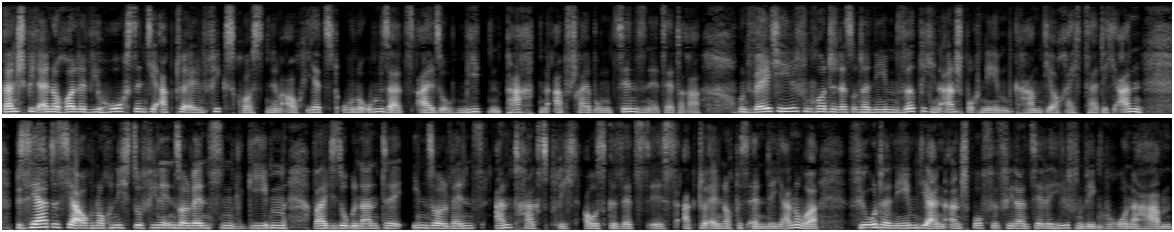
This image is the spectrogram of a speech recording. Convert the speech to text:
Dann spielt eine Rolle, wie hoch sind die aktuellen Fixkosten, auch jetzt ohne Umsatz, also Mieten, Pachten, Abschreibungen, Zinsen etc. Und welche Hilfen konnte das Unternehmen wirklich in Anspruch nehmen? Kamen die auch rechtzeitig an? Bisher hat es ja auch noch nicht so viele Insolvenzen gegeben, weil die sogenannte Insolvenzantragspflicht ausgesetzt ist, aktuell noch bis Ende Januar, für Unternehmen, die einen Anspruch für finanzielle Hilfen wegen Corona haben.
